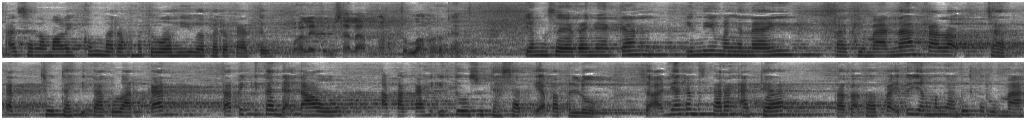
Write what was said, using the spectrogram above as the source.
Assalamualaikum warahmatullahi wabarakatuh. Waalaikumsalam warahmatullahi wabarakatuh. Yang saya tanyakan ini mengenai bagaimana kalau zakat sudah kita keluarkan, tapi kita tidak tahu apakah itu sudah syar'i apa belum. Soalnya kan sekarang ada bapak-bapak itu yang mengambil ke rumah,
